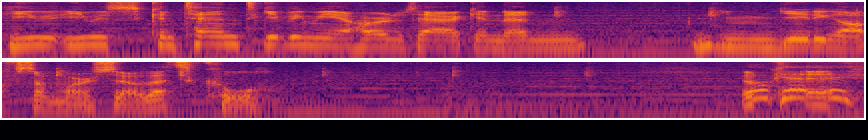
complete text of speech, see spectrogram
He, he was content giving me a heart attack and then yeeting off somewhere, so that's cool. Okay.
